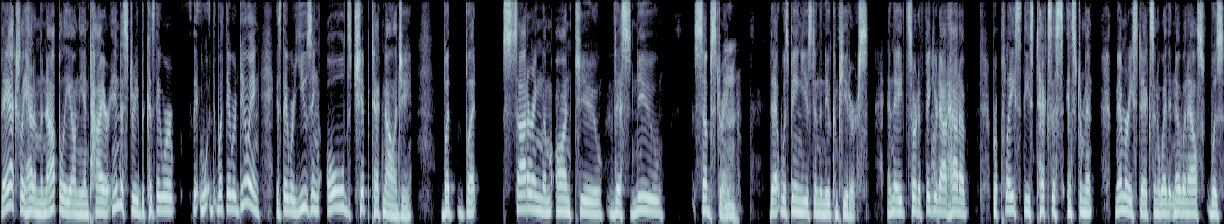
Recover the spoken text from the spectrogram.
they actually had a monopoly on the entire industry because they were they, what they were doing is they were using old chip technology, but but soldering them onto this new substrate mm. that was being used in the new computers. And they sort of figured out how to replace these Texas Instrument memory sticks in a way that no one else was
